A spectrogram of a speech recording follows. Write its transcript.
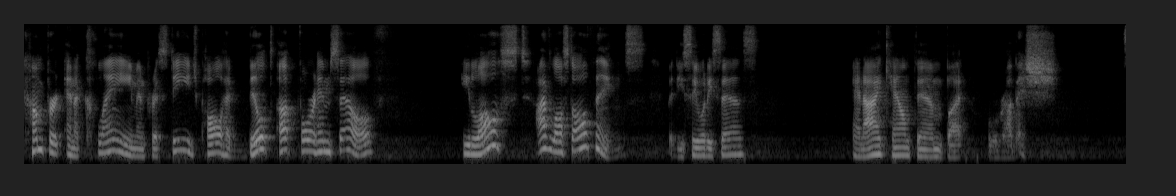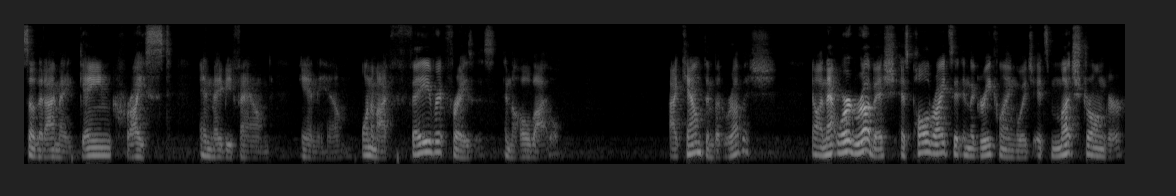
comfort and acclaim and prestige Paul had built up for himself, he lost. I've lost all things. But do you see what he says? And I count them but rubbish, so that I may gain Christ and may be found in him. One of my favorite phrases in the whole Bible. I count them but rubbish. Now, and that word rubbish, as Paul writes it in the Greek language, it's much stronger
